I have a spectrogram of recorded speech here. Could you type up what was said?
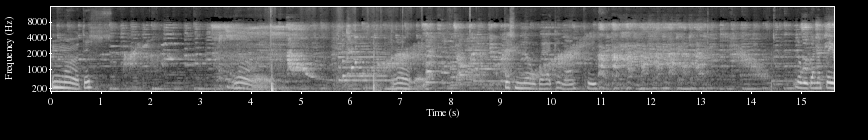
No, this. No way. No way. There's no way I can actually. So we're gonna play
